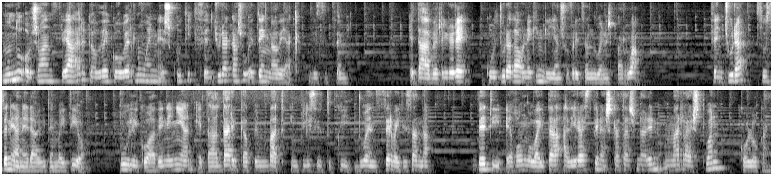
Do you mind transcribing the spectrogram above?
Mundu osoan zehar gaude gobernuen eskutik zentsura kasu etengabeak bizitzen. Eta berriro ere, kultura da honekin gehien sufritzen duen esparrua. Zentsura zuzenean eragiten baitio. Publikoa denean eta darikapen bat implizituki duen zerbait izan da, beti egongo baita adierazpen askatasunaren marra estuan kolokan.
